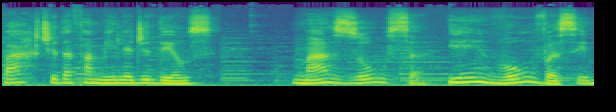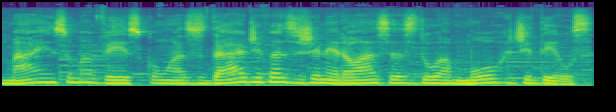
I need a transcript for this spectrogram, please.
parte da família de Deus. Mas ouça e envolva-se mais uma vez com as dádivas generosas do amor de Deus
